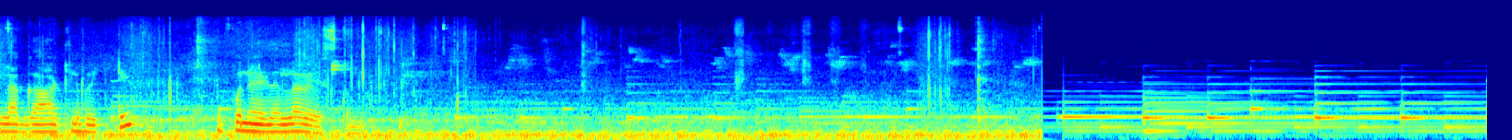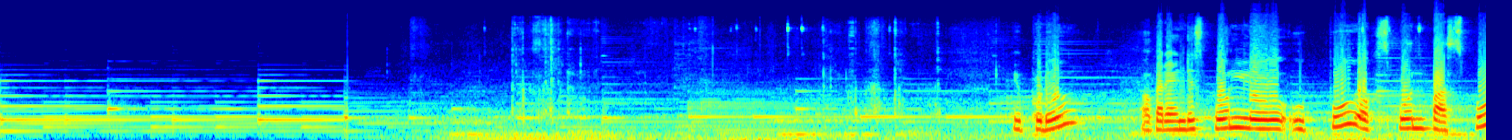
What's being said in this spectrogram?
ఇలా ఘాట్లు పెట్టి ఉప్పు నీళ్ళల్లో వేసుకుందాం. ఇప్పుడు ఒక రెండు స్పూన్లు ఉప్పు ఒక స్పూన్ పసుపు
